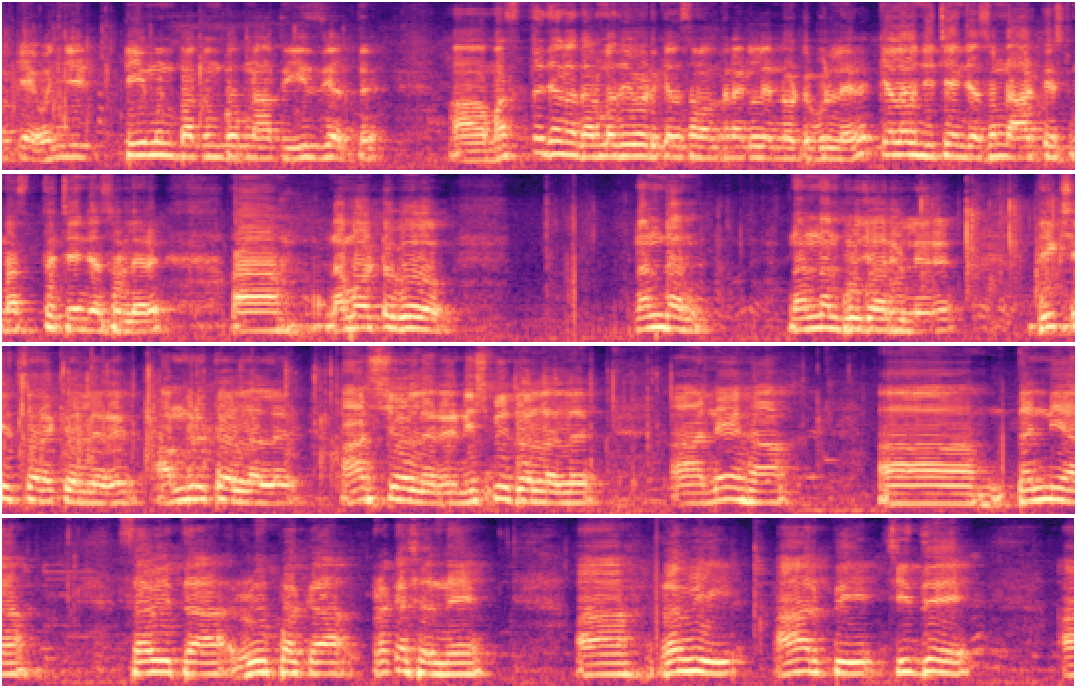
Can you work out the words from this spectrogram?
ಓಕೆ ಒಂಜಿ ಟೀಮ್ ಪಕ್ಕನ್ ಪೋಕ್ ನಾತು ಈಸಿ ಅತ್ತೆ. ಮಸ್ತ್ ಜನ ಧರ್ಮದೇವಡು ಕೆಲಸ ಮಾಡ್ತಾನೆ ಗುಳ್ಳೇರು ಕೆಲವೊಂಜಿ ಚೇಂಜಸ್ ಉಂಡು ಆರ್ಟಿಸ್ಟ್ ಮಸ್ತ್ ಚೇಂಜಸ್ ಉಳ್ಳೇರು. ನಮ್ಮ ಒಟ್ಟಿಗೂ ನಂದನ್. ನಂದನ್ ಪೂಜಾರಿ ಉಳ್ಳೇರು ದೀಕ್ಷಿತ್ ಸ್ವರಕ್ಕೆ ಉಳ್ಳೇರು ಅಮೃತ ಒಳ್ಳೆ ಆರ್ಷಿ ಉಳ್ಳೇರು ನಿಶ್ಮಿತ್ ಒಳ್ಳೆ ನೇಹ ಧನ್ಯ ಸವಿತಾ ರೂಪಕ ಪ್ರಕಾಶನ್ನೆ ರವಿ ಆರ್ ಪಿ ಚಿದೆ ಆ,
